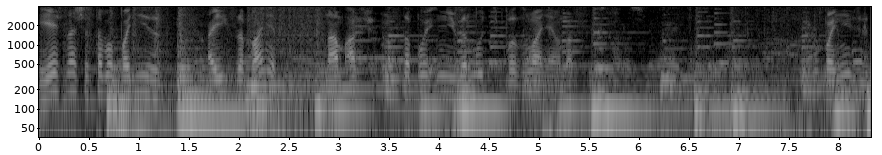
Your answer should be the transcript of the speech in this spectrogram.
Если нас сейчас с тобой понизят, а их забанят, нам, ак- нам с тобой не вернуть типа звание. У нас понизили.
